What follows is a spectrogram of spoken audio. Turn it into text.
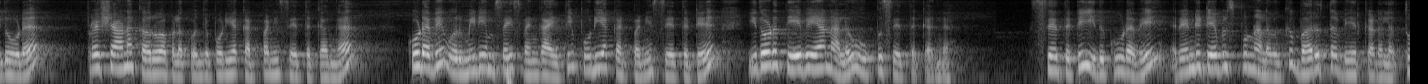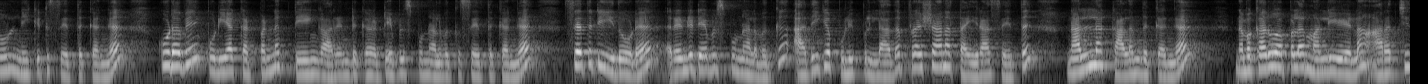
இதோட ஃப்ரெஷ்ஷான கருவேப்பிலை கொஞ்சம் பொடியாக கட் பண்ணி சேர்த்துக்கங்க. கூடவே ஒரு மீடியம் சைஸ் வெங்காயத்தையும் பொடியாக கட் பண்ணி சேர்த்துட்டு இதோட தேவையான அளவு உப்பு சேர்த்துக்கங்க. சேர்த்துட்டு இது கூடவே ரெண்டு டேபிள் ஸ்பூன் அளவுக்கு வறுத்த வேர்க்கடலை தோல் நீக்கிட்டு சேர்த்துக்கங்க. கூடவே பொடியாக கட் பண்ண தேங்காய் ரெண்டு க டேபிள் ஸ்பூன் அளவுக்கு சேர்த்துக்கங்க. சேர்த்துட்டு இதோட ரெண்டு டேபிள் ஸ்பூன் அளவுக்கு அதிக புளிப்பு இல்லாத ஃப்ரெஷ்ஷான தயிராக சேர்த்து நல்லா கலந்துக்கங்க. நம்ம கருவேப்பிலை மல்லிகையெல்லாம் அரைச்சி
